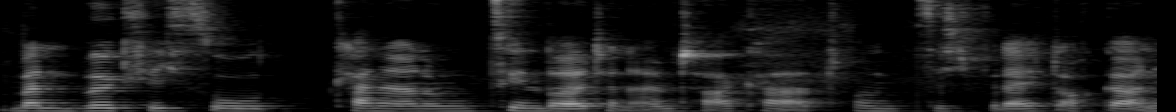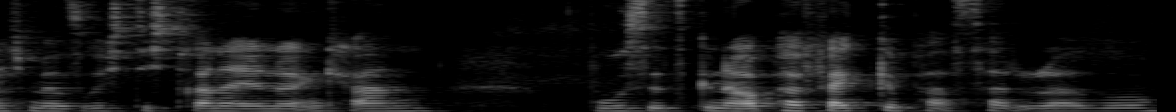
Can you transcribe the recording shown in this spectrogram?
man wirklich so, keine Ahnung, zehn Leute an einem Tag hat und sich vielleicht auch gar nicht mehr so richtig dran erinnern kann, wo es jetzt genau perfekt gepasst hat oder so.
